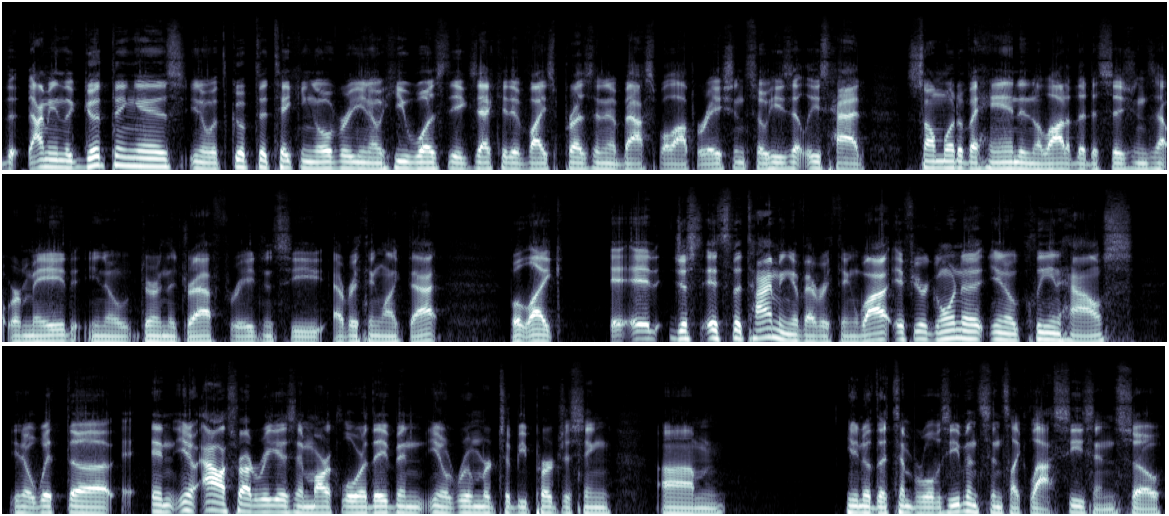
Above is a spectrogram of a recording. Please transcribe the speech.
the, I mean, the good thing is, you know, with Gupta taking over, you know, he was the executive vice president of basketball operations, so he's at least had somewhat of a hand in a lot of the decisions that were made, you know, during the draft, free agency, everything like that. But like, it, it just it's the timing of everything. Why, if you're going to, you know, clean house, you know, with the and you know Alex Rodriguez and Mark Lore, they've been you know rumored to be purchasing, um, you know, the Timberwolves even since like last season. So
